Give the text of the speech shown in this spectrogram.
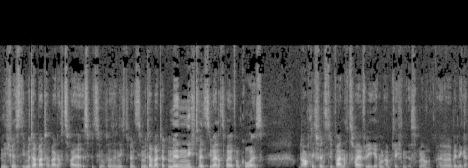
Nicht, wenn es die Mitarbeiter-Weihnachtsfeier ist, beziehungsweise nicht, wenn es die Mitarbeiter, nicht, wenn es die Weihnachtsfeier vom Chor ist. Und auch nicht, wenn es die Weihnachtsfeier für die Ehrenamtlichen ist, mehr oder weniger.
